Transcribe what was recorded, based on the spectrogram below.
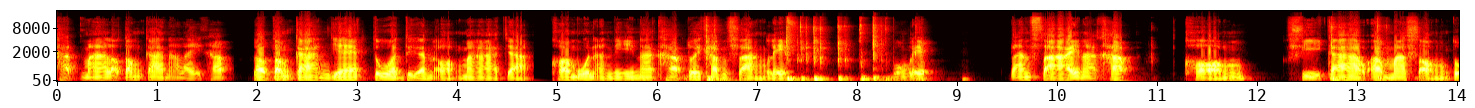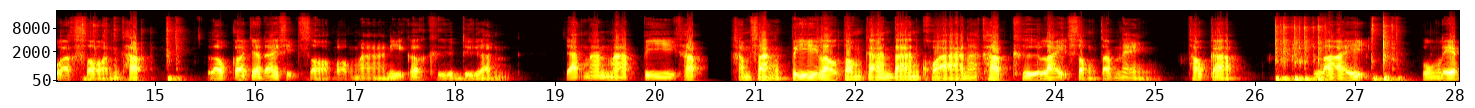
ถัดมาเราต้องการอะไรครับ เราต้องการแยกตัวเดือนออกมาจากข้อมูลอันนี้นะครับ ด้วยคำสั่ง left วงเล็บ ด้านซ้ายนะครับ ของ C9 เอามา 2 ตัวอักษรครับ เราก็จะได้ 12 ออกมานี่ก็คือเดือน จากนั้นมาปีครับคำสั่งปีเราต้องการด้านขวานะครับ คือไลท์2ตำแหน่ง เท่ากับไลท์วงเล็บ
